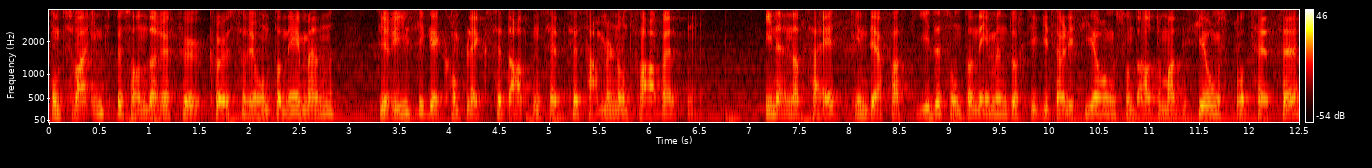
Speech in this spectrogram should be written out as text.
und zwar insbesondere für größere Unternehmen, die riesige komplexe Datensätze sammeln und verarbeiten. In einer Zeit, in der fast jedes Unternehmen durch Digitalisierungs- und Automatisierungsprozesse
